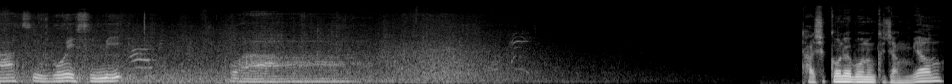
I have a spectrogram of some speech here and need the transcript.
다 쓰고 있습니다. 와. 다시 꺼내보는 그 장면,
